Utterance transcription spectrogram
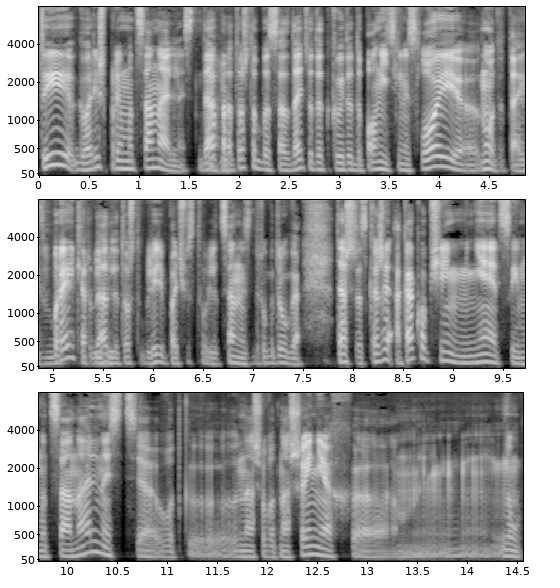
ты говоришь про эмоциональность, да, uh-huh. про то, чтобы создать вот этот какой-то дополнительный слой, э, ну, вот это айсбрейкер, uh-huh. да, для того, чтобы люди почувствовали ценность друг друга. Даша, расскажи, а как вообще меняется эмоциональность э, вот наша в отношениях, эм, ну,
